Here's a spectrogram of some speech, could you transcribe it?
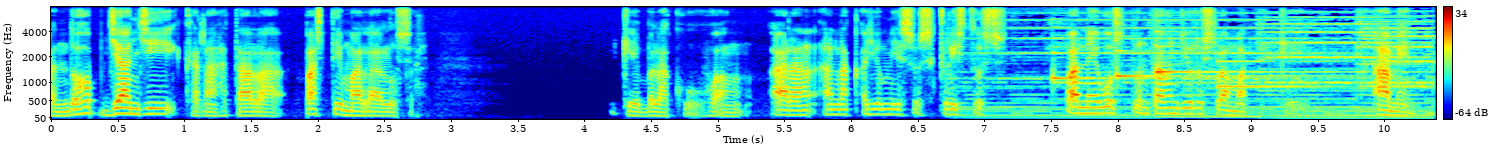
pandohop janji karena hatala pasti malalusa. Ike berlaku huang aran anak ayum Yesus Kristus panebus tuntang juru selamat ike. Amin.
